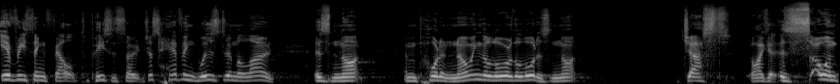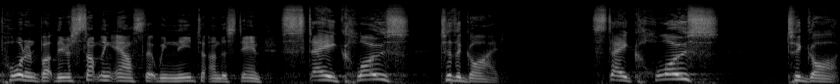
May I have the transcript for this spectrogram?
everything fell to pieces. So just having wisdom alone is not important. Knowing the law of the Lord is not just like it is so important, but there is something else that we need to understand. Stay close to the guide. Stay close to God.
